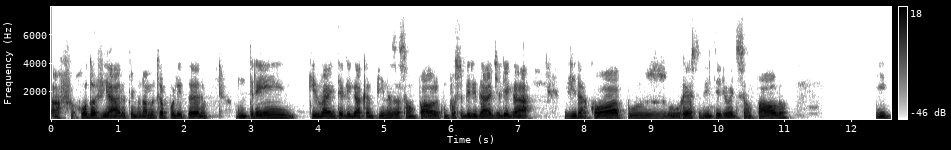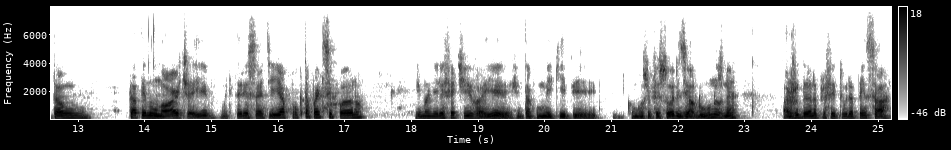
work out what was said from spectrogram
a rodoviária, o terminal metropolitano, um trem que vai interligar Campinas a São Paulo, com possibilidade de ligar Viracopos, o resto do interior de São Paulo. Então, está tendo um norte aí muito interessante e a pouco está participando de maneira efetiva aí. A gente está com uma equipe com alguns professores e alunos, né, ajudando a prefeitura a pensar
